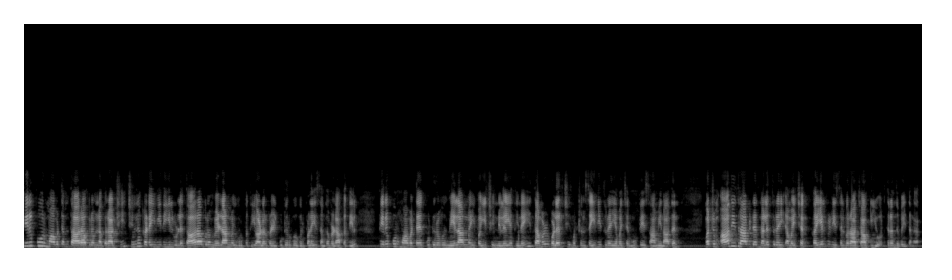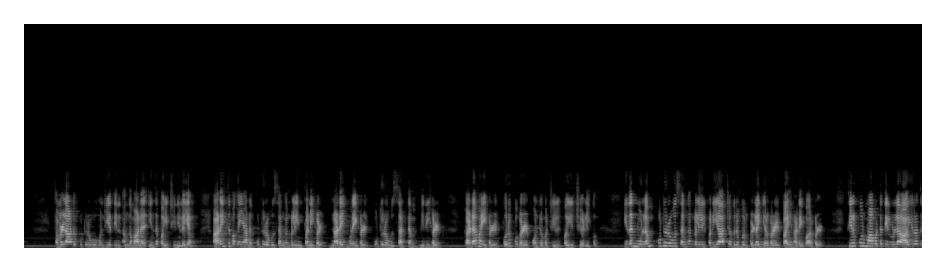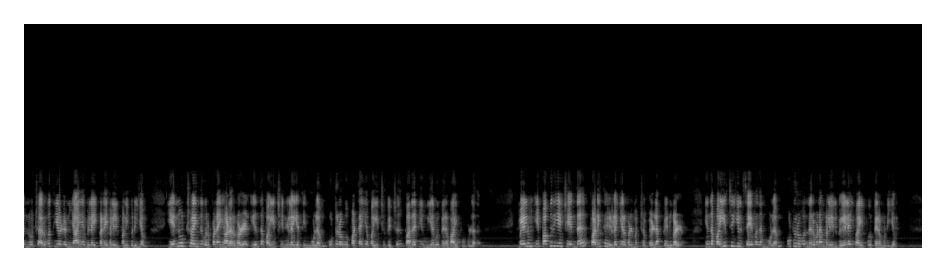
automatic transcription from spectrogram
திருப்பூர் மாவட்டம் தாராபுரம் நகராட்சி சின்ன கடை வீதியில் உள்ள தாராபுரம் வேளாண்மை உற்பத்தியாளர்கள் கூட்டுறவு விற்பனை சங்க வளாகத்தில் திருப்பூர் மாவட்ட கூட்டுறவு மேலாண்மை பயிற்சி நிலையத்தினை தமிழ் வளர்ச்சி மற்றும் செய்தித்துறை அமைச்சர் மு. சாமிநாதன் மற்றும் ஆதி திராவிடர் நலத்துறை அமைச்சர் கயல்விழி செல்வராஜ் ஆகியோர் திறந்து வைத்தனர். தமிழ்நாடு கூட்டுறவு ஒன்றியத்தின் அங்கமான இந்த பயிற்சி நிலையம் அனைத்து வகையான கூட்டுறவு சங்கங்களின் பணிகள் நடைமுறைகள் கூட்டுறவு சட்டம் விதிகள் கடமைகள் பொறுப்புகள் போன்றவற்றில் பயிற்சி அளிக்கும். இதன் மூலம் கூட்டுறவு சங்கங்களில் பணியாற்ற விரும்பும் இளைஞர்கள் பயனடைவார்கள். திருப்பூர் மாவட்டத்தில் உள்ள ஆயிரத்து நூற்று அறுபத்தி ஏழு நியாய விலை கடைகளில் பணிபுரியும் எண்ணூற்று ஐந்து விற்பனையாளர்கள் இந்த பயிற்சி நிலையத்தின் மூலம் கூட்டுறவு பட்டய பயிற்சி பெற்று பதவி உயர்வு பெற வாய்ப்பு உள்ளது. மேலும் இப்பகுதியைச் சேர்ந்த படித்த இளைஞர்கள் மற்றும் இளம் பெண்கள் இந்த பயிற்சியில் சேர்வதன் மூலம் கூட்டுறவு நிறுவனங்களில் வேலைவாய்ப்பு பெற முடியும்.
